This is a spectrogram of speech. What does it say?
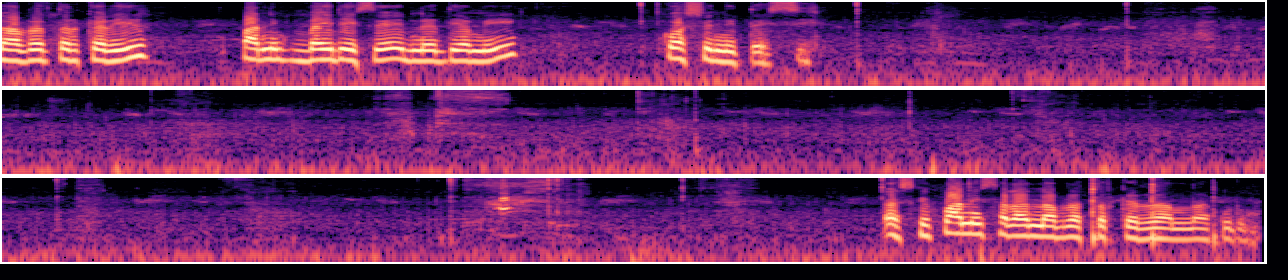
নাবড়ার তরকারির পানি বাইরেছে এনে দিয়ে আমি কষে নিতেছি। আজকে পানি ছাড়া নাবড়ার তরকারি রান্না করুন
